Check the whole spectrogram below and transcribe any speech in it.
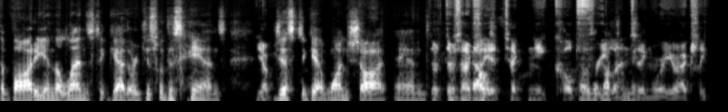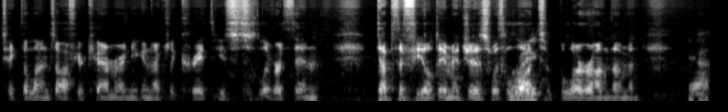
the body and the lens together just with his hands yep. just to get one shot. And there, there's actually was, a technique called free lensing where you actually take the lens off your camera and you can actually create these sliver thin depth of field images with right. lots of blur on them. And yeah.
